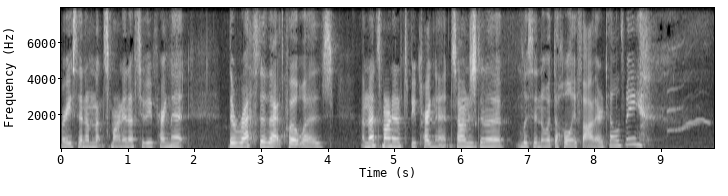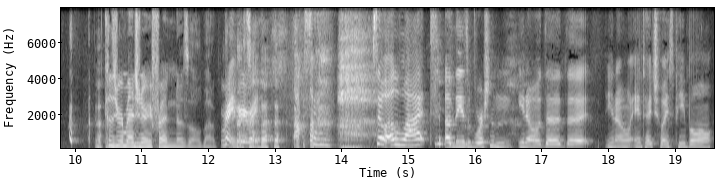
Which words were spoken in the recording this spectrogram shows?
where he said, I'm not smart enough to be pregnant. The rest of that quote was, I'm not smart enough to be pregnant, so I'm just going to listen to what the Holy Father tells me. Because your imaginary friend knows all about. right, right, right. so, so a lot of these abortion, you know, the the you know anti-choice people,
